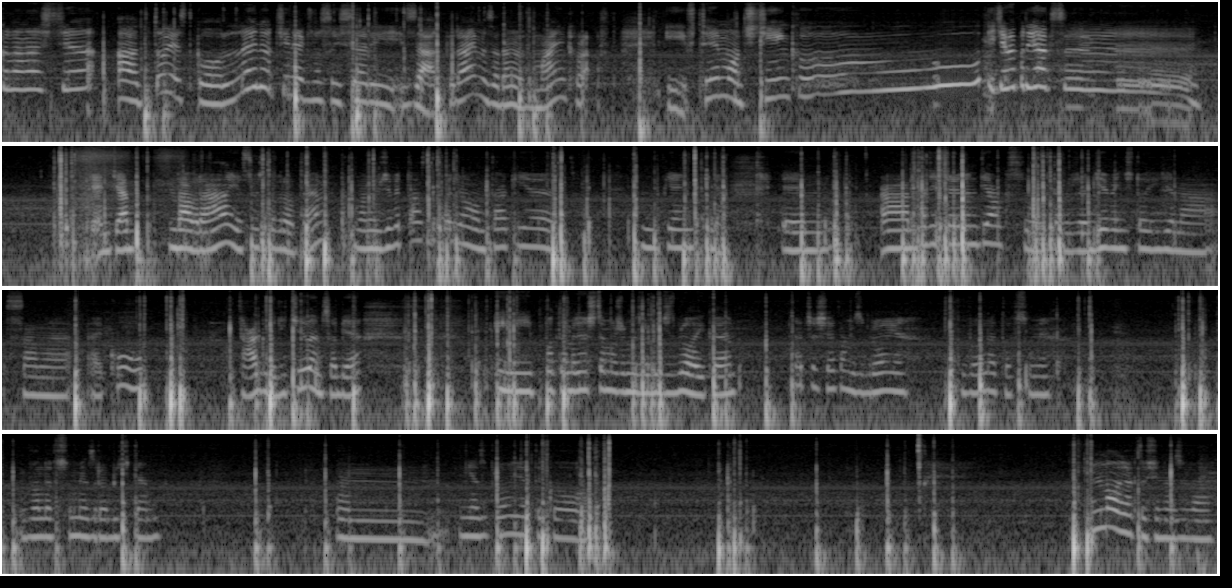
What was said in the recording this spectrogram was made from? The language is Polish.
Siemanko12, a to jest kolejny odcinek z naszej serii Zagrajmy, zadamy w Minecraft. I w tym odcinku idziemy pod jaksy. Cięcie. Dobra, jestem z powrotem. Mamy już 19 poziom, tak jest. Pięknie. Ym, a 21 diaksów, także 9 to idzie na same EQ. Tak, wyliczyłem sobie. I potem resztę możemy zrobić zbrojkę. Chociaż ja tam zbroję. Wolę to w sumie. Wolę w sumie zrobić ten. Um, nie zbroję, tylko. No, jak to się nazywa?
